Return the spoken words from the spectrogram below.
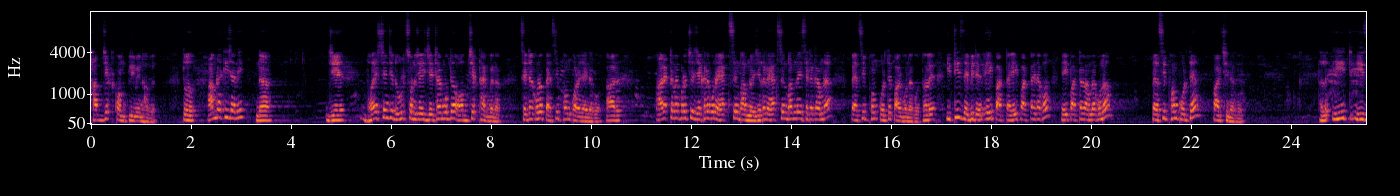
সাবজেক্ট কমপ্লিমেন্ট হবে। তো আমরা কি জানি? না যে ভয়েস চেঞ্জের রুলস অনুযায়ী যেটার মধ্যে অবজেক্ট থাকবে না, সেটার কোনো প্যাসিভ ফর্ম করা যায় না গো। আর আর একটা ব্যাপার হচ্ছে যেখানে কোনো অ্যাকশন ভাব নয় যেখানে অ্যাকশন ভাব নেই, সেটাকে আমরা প্যাসিভ ফর্ম করতে পারব না গো। তাহলে ইট ইজ এভিডেন্ট এই পার্টটা এই পার্টটাই দেখো, এই পার্টটার আমরা কোনো প্যাসিভ ফর্ম করতে পারছি না গো। তাহলে ইট ইজ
